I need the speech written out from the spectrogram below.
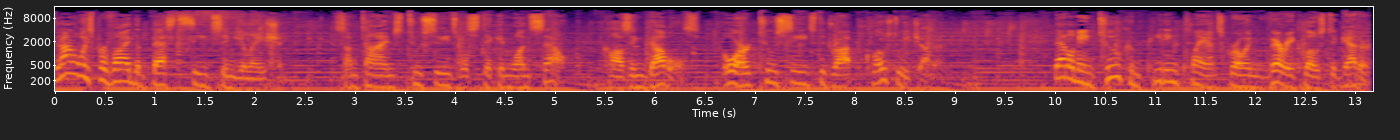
do not always provide the best seed singulation. Sometimes two seeds will stick in one cell, causing doubles, or two seeds to drop close to each other. That'll mean two competing plants growing very close together,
